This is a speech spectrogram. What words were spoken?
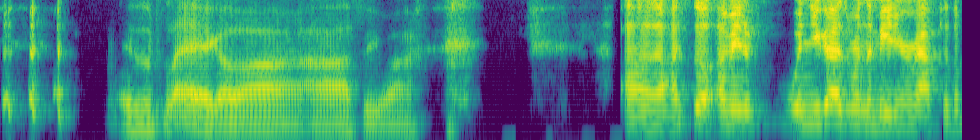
it's a flag. Oh, I, I see why. Uh, I still, I mean, when you guys were in the meeting room after the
